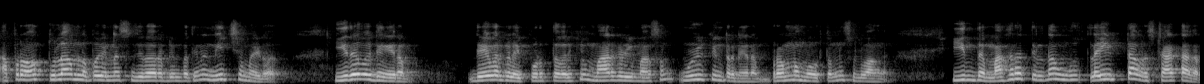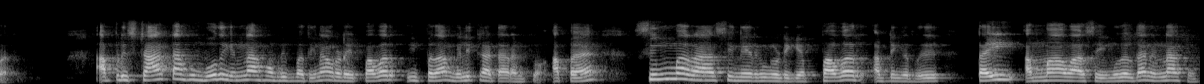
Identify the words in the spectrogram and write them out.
அப்புறம் துலாமில் போய் என்ன செஞ்சிருவார் அப்படின்னு பார்த்தீங்கன்னா நீச்சம் ஆயிடுவார் இரவு நேரம் தேவர்களை பொறுத்த வரைக்கும் மார்கழி மாதம் முழுக்கின்ற நேரம் பிரம்ம முகூர்த்தம்னு சொல்லுவாங்க. இந்த மகரத்தில் தான் லைட்டாக அவர் ஸ்டார்ட் ஆகிறார். அப்படி ஸ்டார்ட் ஆகும்போது என்ன ஆகும் அப்படின்னு பார்த்தீங்கன்னா அவருடைய பவர் இப்போதான் வெளிக்காட்ட ஆரம்பிக்கும். அப்போ சிம்ம ராசினியர்களுடைய பவர் அப்படிங்கிறது தை அமாவாசை முதல் தான் என்ன ஆகும்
